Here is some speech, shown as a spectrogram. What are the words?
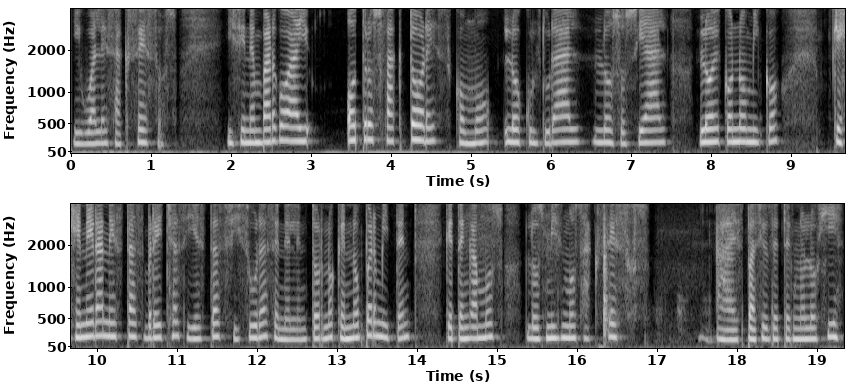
iguales accesos. Y sin embargo hay otros factores como lo cultural, lo social, lo económico, que generan estas brechas y estas fisuras en el entorno que no permiten que tengamos los mismos accesos a espacios de tecnología.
